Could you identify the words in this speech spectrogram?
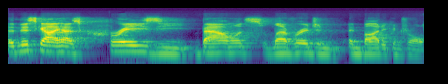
and this guy has crazy balance, leverage, and, and body control.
